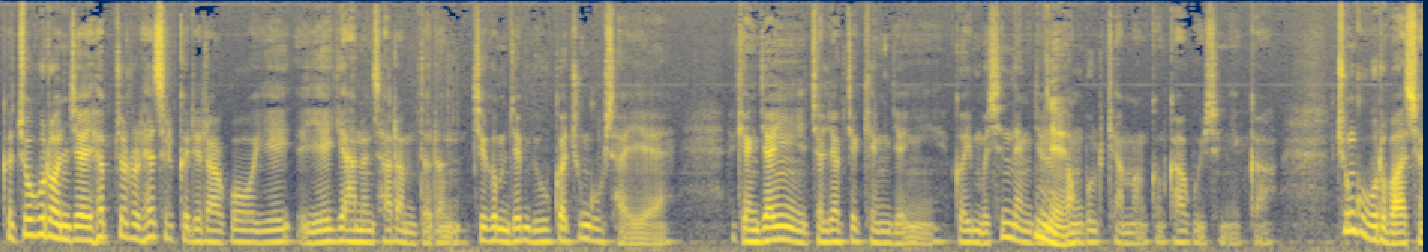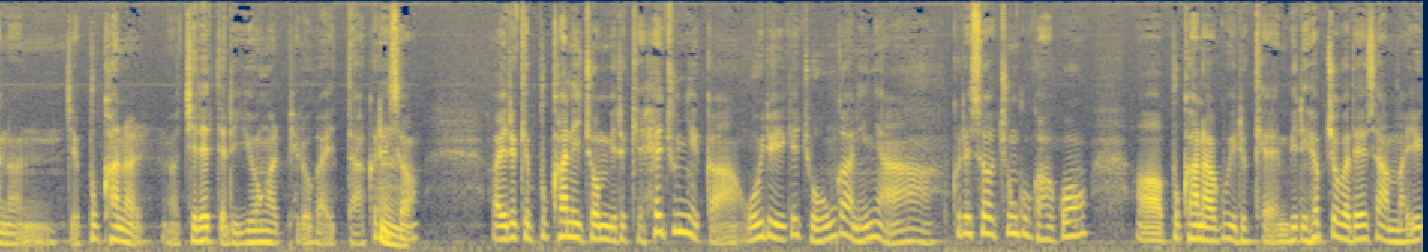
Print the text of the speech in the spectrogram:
그쪽으로 이제 협조를 했을 거리라고 예, 얘기하는 사람들은 지금 이제 미국과 중국 사이에 굉장히 전략적 경쟁이 거의 뭐 신냉전 네. 방불케 한 만큼 가고 있으니까 중국으로 봐서는 이제 북한을 지렛대로 이용할 필요가 있다. 그래서 음. 아, 이렇게 북한이 좀 이렇게 해주니까 오히려 이게 좋은 거 아니냐. 그래서 중국하고 어, 북한하고 이렇게 미리 협조가 돼서 아마 이,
